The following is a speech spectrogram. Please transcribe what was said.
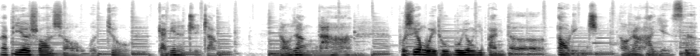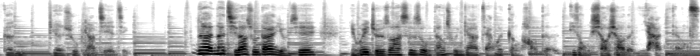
那第二刷的时候，我就改变了纸张，然后让它不是用微涂布，用一般的道林纸，然后让它颜色跟原书比较接近。那那其他书当然有些也会觉得说，啊，是不是我当初应该要这样会更好的一种小小的遗憾这样子。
